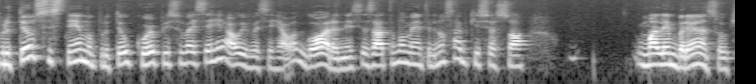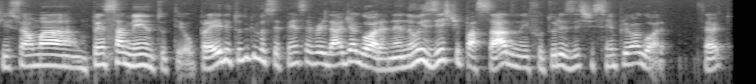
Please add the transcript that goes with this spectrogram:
para o teu sistema, para o teu corpo, isso vai ser real e vai ser real agora, nesse exato momento. Ele não sabe que isso é só uma lembrança ou que isso é uma, um pensamento teu. Para ele, tudo que você pensa é verdade agora, né? Não existe passado nem futuro, existe sempre o agora, certo?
